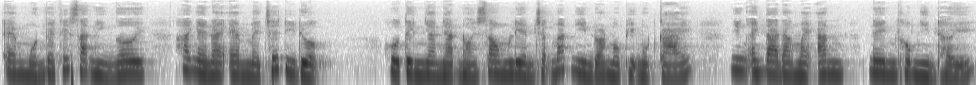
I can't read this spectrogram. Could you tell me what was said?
Em muốn về khách sạn nghỉ ngơi, hai ngày nay em mệt chết đi được. Hồ Tình nhàn nhạt, nhạt nói xong liền trợn mắt nhìn đoàn Mộc Thụy một cái, nhưng anh ta đang mày ăn nên không nhìn thấy.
